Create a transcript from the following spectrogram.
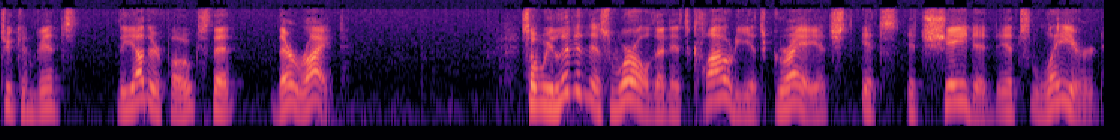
to convince the other folks that they're right. So we live in this world, and it's cloudy, it's gray, it's it's it's shaded, it's layered,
